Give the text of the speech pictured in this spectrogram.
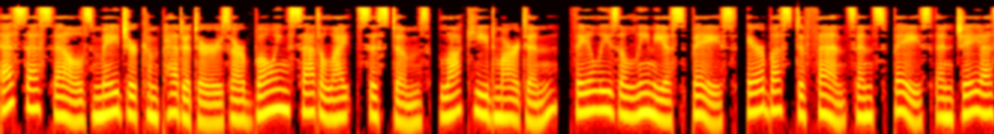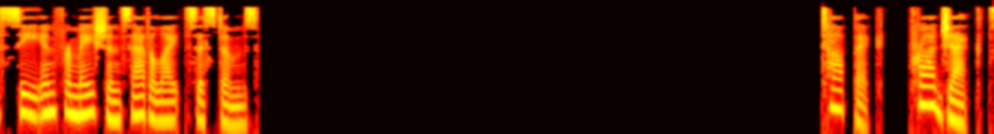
SSL's major competitors are Boeing Satellite Systems, Lockheed Martin, Thales Alenia Space, Airbus Defence and Space and JSC Information Satellite Systems. Projects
